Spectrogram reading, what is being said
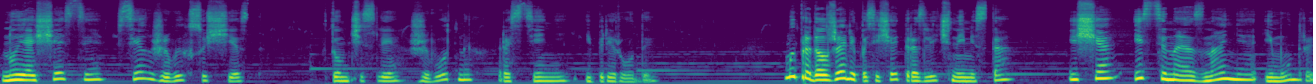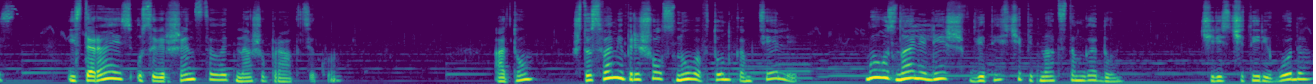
но и о счастье всех живых существ, том числе животных, растений и природы. Мы продолжали посещать различные места, ища истинное знание и мудрость и стараясь усовершенствовать нашу практику. О том, что с вами пришел снова в тонком теле, мы узнали лишь в 2015 году, через четыре года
